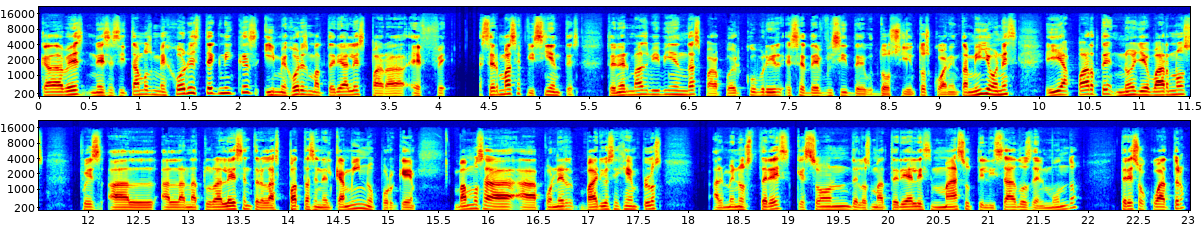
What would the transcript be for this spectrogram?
Cada vez necesitamos mejores técnicas y mejores materiales para ser más eficientes, tener más viviendas para poder cubrir ese déficit de 240 millones y aparte no llevarnos pues a la naturaleza entre las patas en el camino, porque vamos a poner varios ejemplos al menos tres, que son de los materiales más utilizados del mundo, tres o cuatro,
